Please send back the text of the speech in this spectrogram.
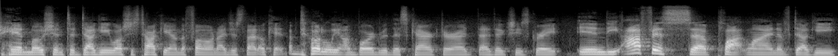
hand motion to Dougie while she's talking on the phone. I just thought, okay, I'm totally on board with this character. I, I think she's great. In the office uh, plot line of Dougie,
